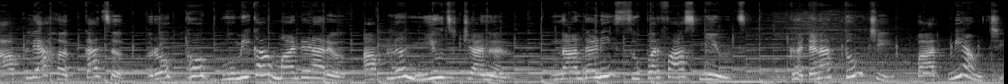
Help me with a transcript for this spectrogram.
आपल्या हक्काचं रोखोक भूमिका मांडणार आपलं news channel Nandani superfast news. घटना तुमची बातमी आमची.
